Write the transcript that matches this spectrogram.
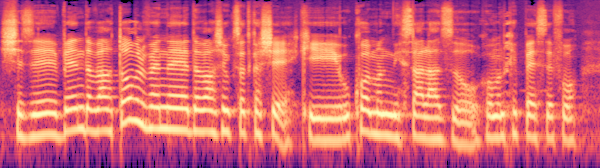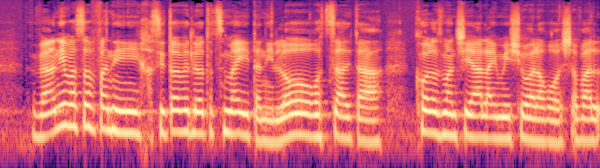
שזה בין דבר טוב לבין אה, דבר שהוא קצת קשה, כי הוא כל הזמן ניסה לעזור, כל הזמן חיפש איפה. ואני בסוף, אני יחסית אוהבת להיות עצמאית, אני לא רוצה את ה... כל הזמן שיהיה עליי מישהו על הראש, אבל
